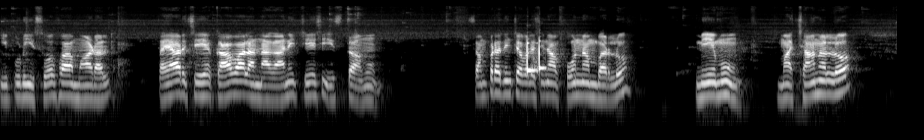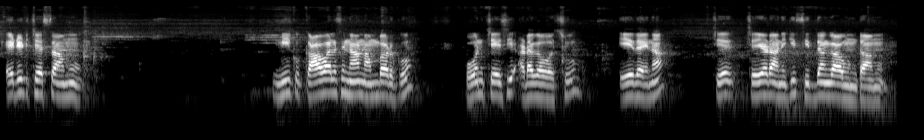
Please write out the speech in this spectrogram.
ఇప్పుడు ఈ సోఫా మోడల్ తయారు చేయ కావాలన్నా కానీ చేసి ఇస్తాము. సంప్రదించవలసిన ఫోన్ నంబర్లు మేము మా ఛానల్లో ఎడిట్ చేస్తాము. మీకు కావలసిన నంబర్కు ఫోన్ చేసి అడగవచ్చు. ఏదైనా చే చేయడానికి సిద్ధంగా ఉంటాము.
